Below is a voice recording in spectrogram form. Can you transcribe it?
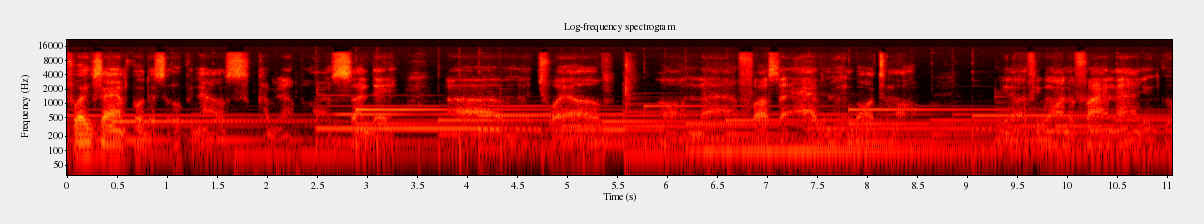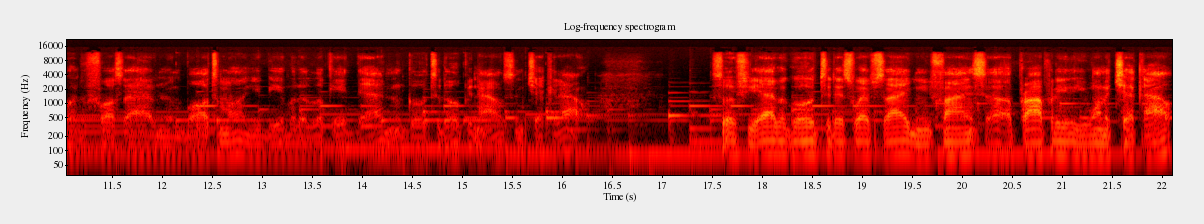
for example, this open house coming up on Sunday, um, 12 on uh, Foster Avenue in Baltimore. You know, if you want to find that, you can go to Foster Avenue Baltimore, and you'll be able to look at that and go to the open house and check it out. So if you ever go to this website and you find a property that you want to check out,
